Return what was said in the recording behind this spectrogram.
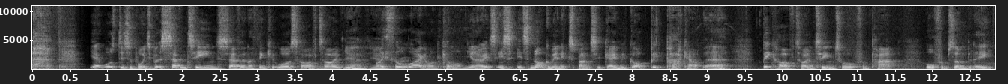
yeah, it was disappointing, but 17-7, I think it was half time. Yeah, yeah, I thought, well, hang on, come on, you know, it's it's it's not going to be an expansive game. We've got a big pack out there, big half time team talk from Pat or from somebody.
